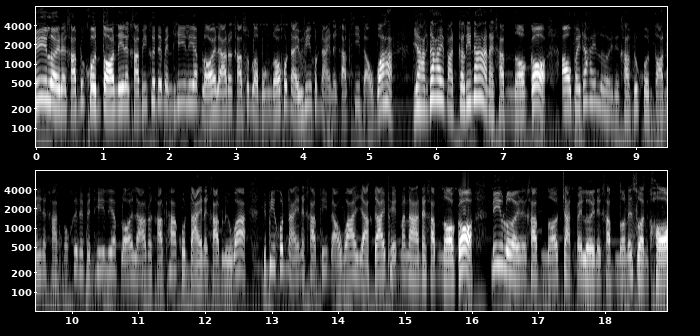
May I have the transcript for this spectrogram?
นี่เลยนะครับทุกคนตอนนี้นะครับพี่ขึ้นได้เป็นที่เรียบร้อยแล้วนะครับสำหรับวงน้องคนไหนพี่คนไหนนะครับที่แบบว่าอยากได้บัตรกาลิน่านะครับน้องก็เอาไปได้เลยนะครับทุกคนตอนนี้นะครับก็ขึ้นได้เป็นที่เรียบร้อยแล้วนะครับถ้าคนไหนนะครับหรือว่าพี่ๆคนไหนนะครับที่แบบว่าอยากได้เพชรมานานนะครับน้องก็นี่เลยนะครับน้องจัดไปเลยนะครับน้องในส่วนของ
